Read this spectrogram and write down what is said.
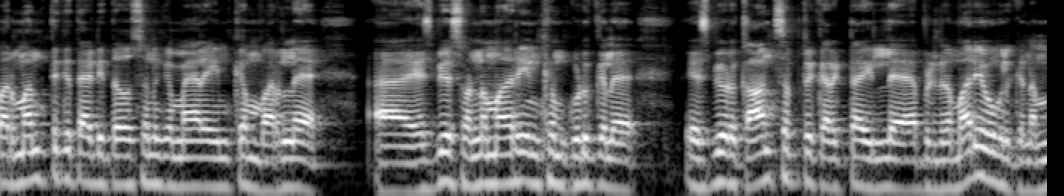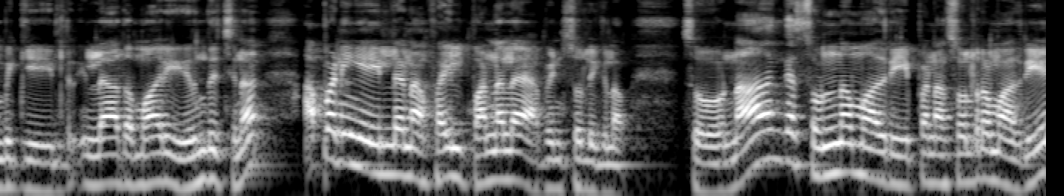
பர் மந்த்துக்கு தேர்ட்டி தௌசண்ட்க்கு மேலே இன்கம் வரல. எஸ்பிஓ சொன்ன மாதிரி இன்கம் கொடுக்கல. எஸ்பிஓட கான்செப்ட் கரெக்டாக இல்லை அப்படின்ற மாதிரி உங்களுக்கு நம்பிக்கை இல்லாத மாதிரி இருந்துச்சுன்னா அப்போ நீங்கள் இல்லை நான் ஃபைல் பண்ணலை அப்படின்னு சொல்லிக்கலாம். ஸோ நாங்கள் சொன்ன மாதிரி இப்போ நான் சொல்கிற மாதிரியே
